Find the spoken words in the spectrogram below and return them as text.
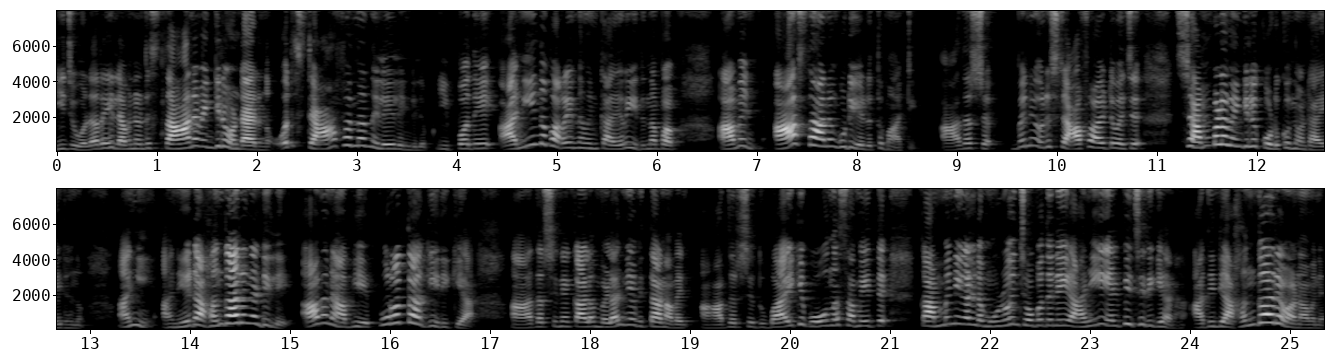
ഈ ജ്വല്ലറിയിൽ അവനൊരു സ്ഥാനമെങ്കിലും ഉണ്ടായിരുന്നു. ഒരു സ്റ്റാഫ് എന്ന നിലയിലെങ്കിലും ഇപ്പോൾ അതേ അനി എന്ന് പറയുന്നവൻ കയറി ഇരുന്നപ്പം അവൻ ആ സ്ഥാനം കൂടി എടുത്തു മാറ്റി. ആദർശ് ഇവനെ ഒരു സ്റ്റാഫായിട്ട് വെച്ച് ശമ്പളമെങ്കിലും കൊടുക്കുന്നുണ്ടായിരുന്നു. അനി അനിയുടെ അഹങ്കാരം കണ്ടില്ലേ? അവൻ അഭിയെ പുറത്താക്കിയിരിക്കുക. ആദർശിനേക്കാളും വിളഞ്ഞ വിത്താണ് അവൻ. ആദർശ് ദുബായിക്ക് പോകുന്ന സമയത്ത് കമ്പനികളുടെ മുഴുവൻ ചുമതലയെ അനിയെ ഏൽപ്പിച്ചിരിക്കുകയാണ്. അതിന്റെ അഹങ്കാരമാണ് അവന്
